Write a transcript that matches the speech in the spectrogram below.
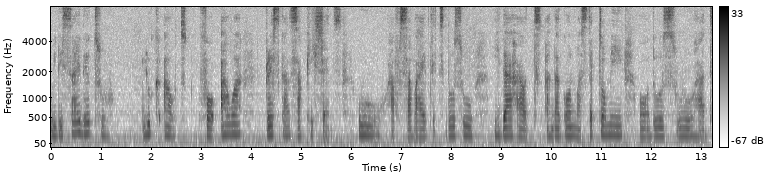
We decided to look out for our breast cancer patients who have survived it, those who either had undergone mastectomy or those who had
